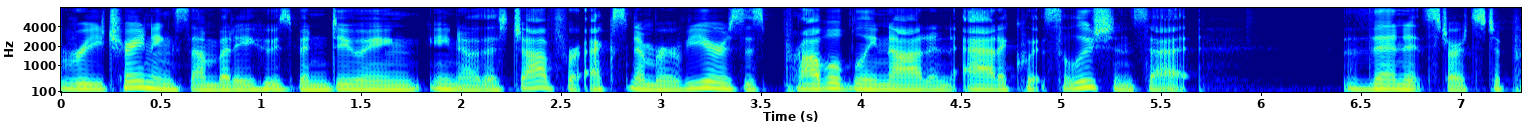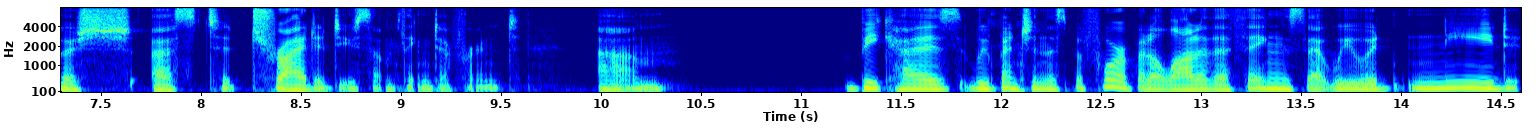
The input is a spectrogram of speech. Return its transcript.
retraining somebody who's been doing, you know, this job for X number of years is probably not an adequate solution set, then it starts to push us to try to do something different. Um, because we've mentioned this before, but a lot of the things that we would need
